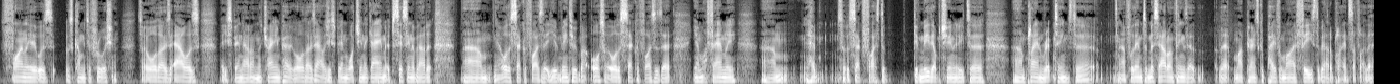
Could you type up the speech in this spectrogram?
Finally, it was it was coming to fruition. So all those hours that you spend out on the training paddock, all those hours you spend watching the game, obsessing about it, um, you know, all the sacrifices that you'd been through, but also all the sacrifices that you know my family um, had sort of sacrificed to give me the opportunity to um, play in rep teams to uh, for them to miss out on things that that my parents could pay for my fees to be able to play and stuff like that.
